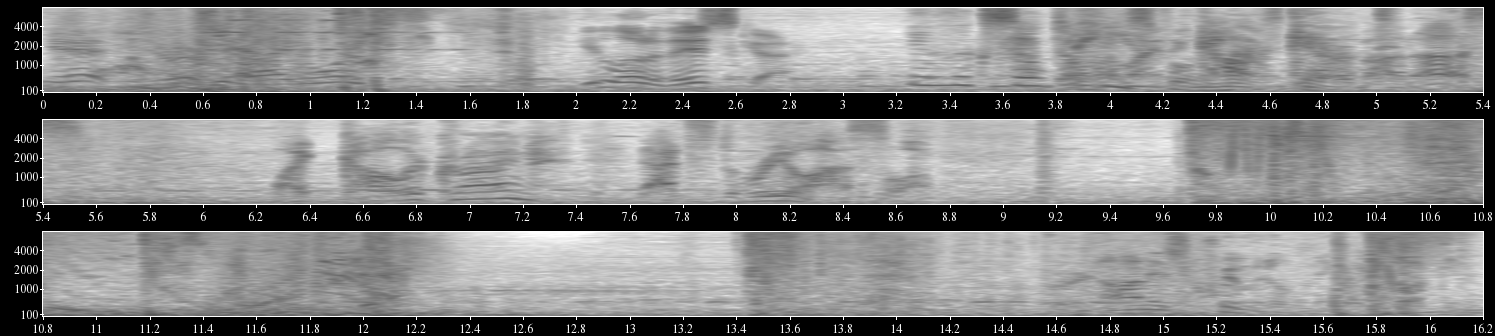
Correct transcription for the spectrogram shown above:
Yeah, sure, fried oysters. Get a load of this guy. They look so Don't know why peaceful the cops care about us. White collar crime? That's the real hustle. For an honest criminal, make fucking.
